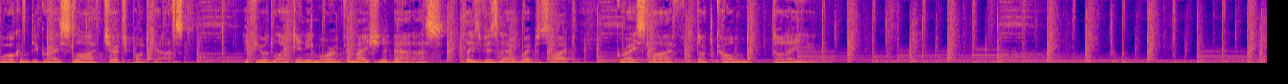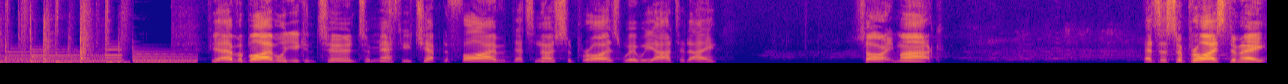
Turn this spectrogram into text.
Welcome to Grace Life Church Podcast. If you would like any more information about us, please visit our website gracelife.com.au. If you have a Bible, you can turn to Matthew chapter 5. That's no surprise where we are today. Sorry, Mark. That's a surprise to me.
